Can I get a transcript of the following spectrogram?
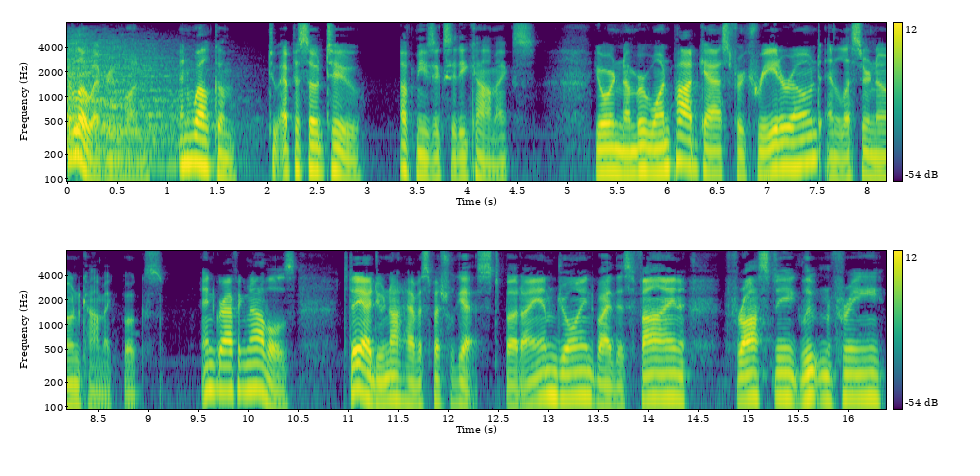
Hello, everyone, and welcome to Episode 2 of Music City Comics, your number one podcast for creator owned and lesser known comic books and graphic novels. Today I do not have a special guest, but I am joined by this fine, frosty, gluten free,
